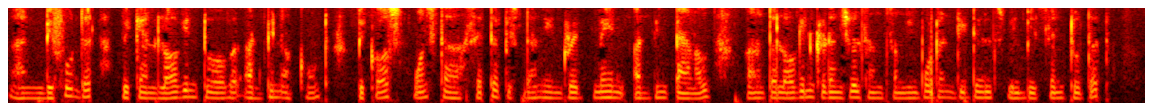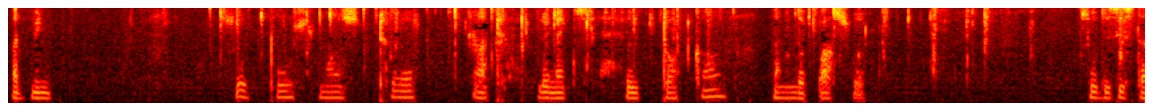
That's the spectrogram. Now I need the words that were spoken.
and before that we can log into our admin account because once the setup is done in redmail admin panel uh, the login credentials and some important details will be sent to that admin. So postmaster at linuxhelp.com and the password. So this is the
